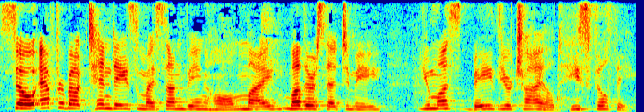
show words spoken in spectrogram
So after about 10 days of my son being home, my mother said to me, You must bathe your child. He's filthy.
